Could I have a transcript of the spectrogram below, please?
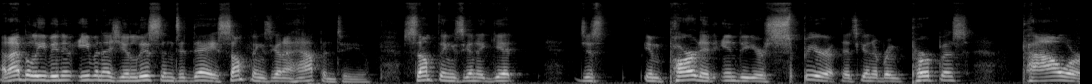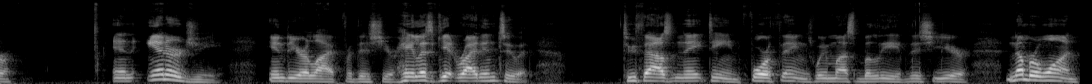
And I believe even as you listen today, something's going to happen to you. Something's going to get just imparted into your spirit that's going to bring purpose, power, and energy into your life for this year. Hey, let's get right into it. 2018, four things we must believe this year. Number one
